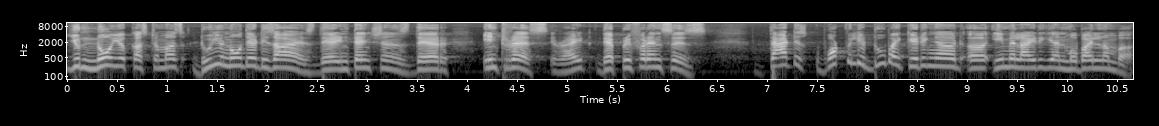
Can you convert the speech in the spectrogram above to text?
You know your customers. Do you know their desires, their intentions, their interests, right? Their preferences. That is, what will you do by getting an email ID and mobile number?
